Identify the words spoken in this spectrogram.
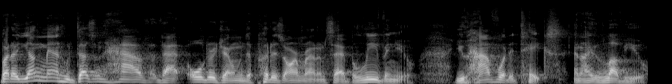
But a young man who doesn't have that older gentleman to put his arm around him and say, I believe in you. You have what it takes, and I love you.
